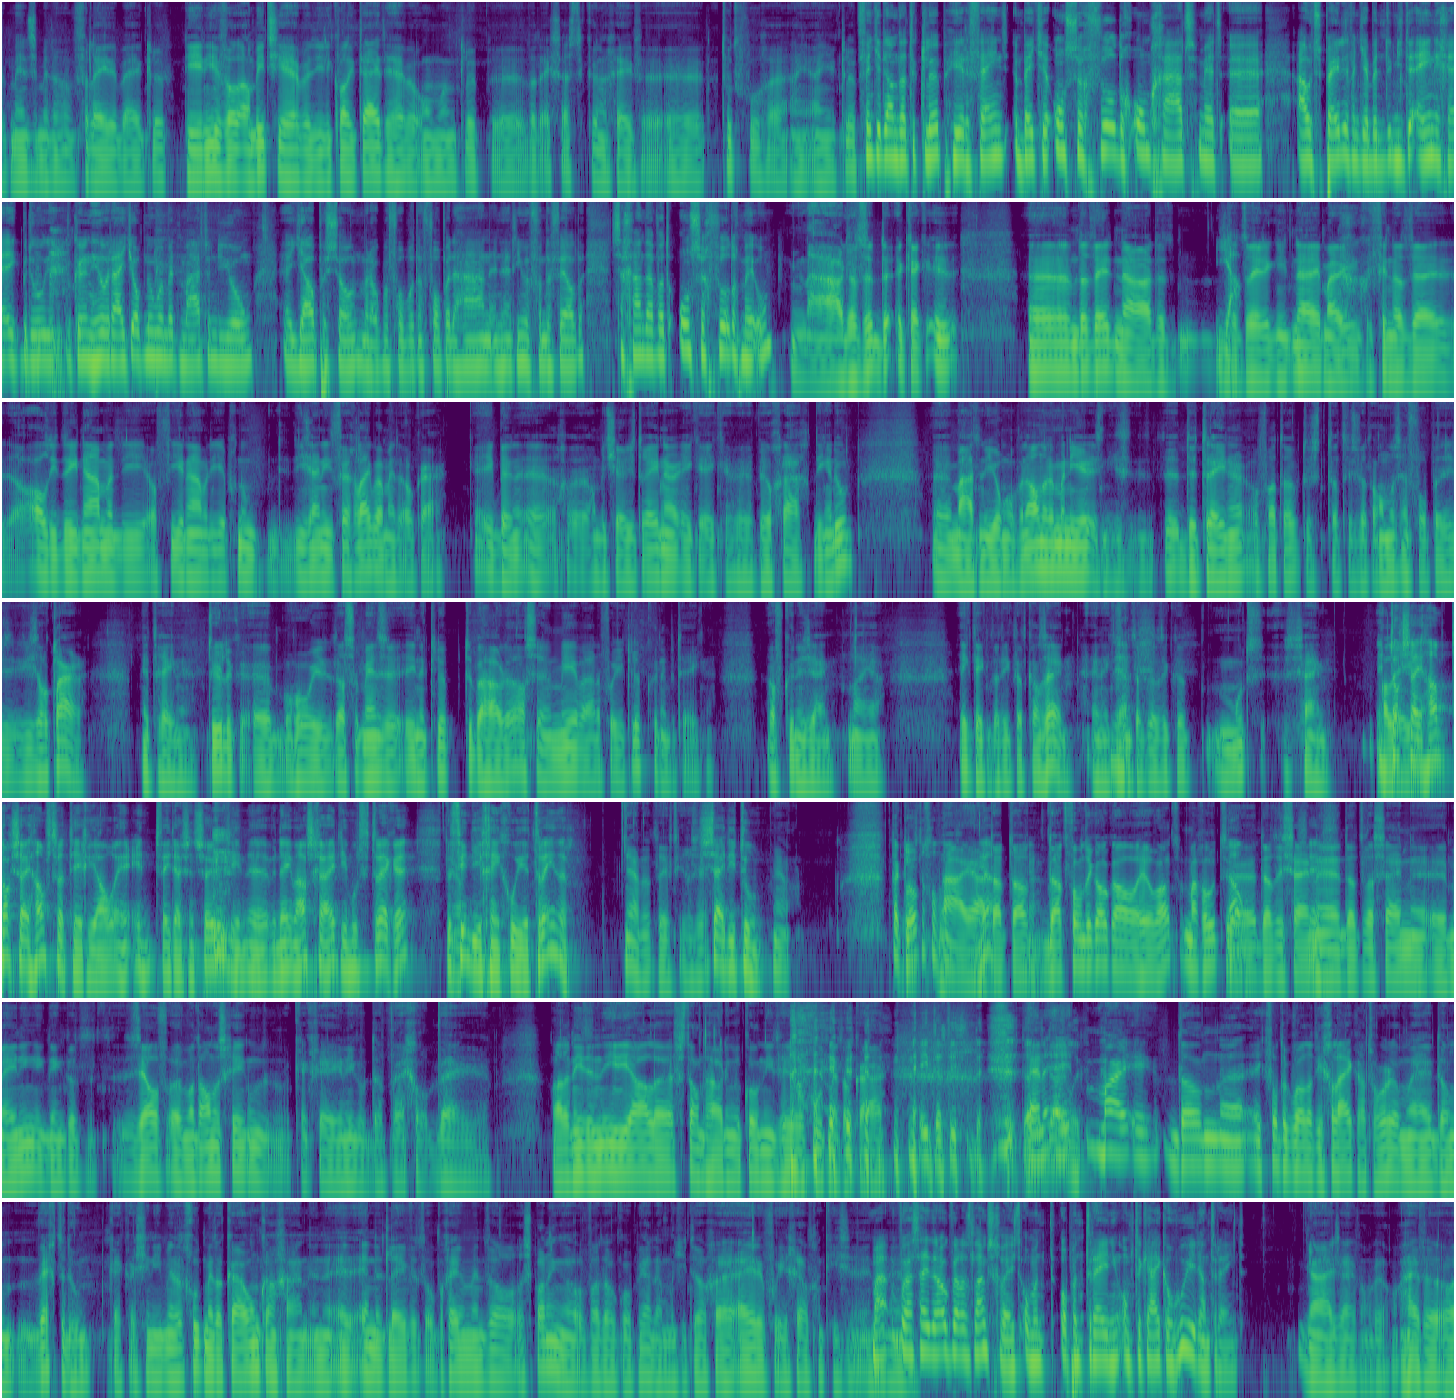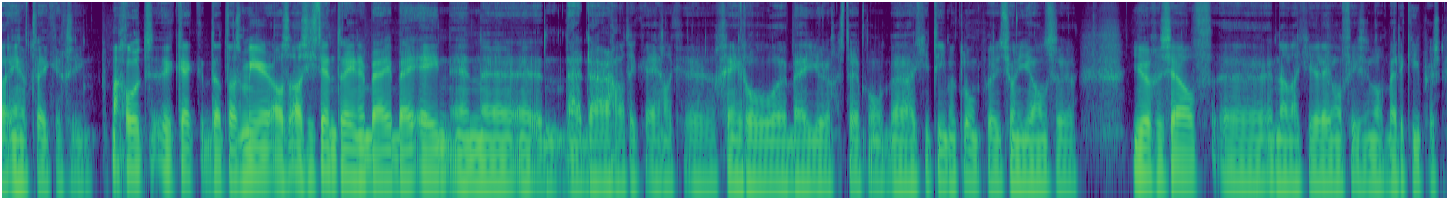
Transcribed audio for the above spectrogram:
mensen met een verleden bij een club... die in ieder geval de ambitie hebben, die de kwaliteiten hebben... om een club wat extra's te kunnen geven, eh, toe te voegen aan je, aan je club. Vind je dan dat de club Heerenveen een beetje onzorgvuldig omgaat met eh oud-spelers? Want jij bent natuurlijk niet de enige. Ik bedoel, we kunnen een heel rijtje opnoemen met Maarten de Jong, eh, jouw persoon, maar ook bijvoorbeeld een Foppe de Haan en een Riemen van der Velde. Ze gaan daar wat onzorgvuldig mee om. Nou, dat, is- de- kijk, eh, eh, dat weet, nou, dat, Ja. dat weet ik niet. Nee, maar ik vind dat wij, al die drie namen, die, of vier namen die je hebt genoemd, die, zijn niet vergelijkbaar met elkaar. Ik ben eh, een ambitieuze trainer, ik, ik eh, wil graag dingen doen. Eh Maarten de Jong op een andere manier is niet de, de trainer of wat ook. Dus dat is wat anders. En Foppe is, die is al klaar met trainen. Tuurlijk eh, hoor je dat soort mensen in een club te behouden als ze een meerwaarde voor je club kunnen betekenen. Of kunnen zijn. Nou ja, ik denk dat ik dat kan zijn. En ik Ja. vind ook dat ik dat moet zijn. En Alleen- toch, zei Ham, toch zei Hamstra tegen jou in, in 2017: eh, we nemen afscheid, je moet vertrekken. We vinden je geen goede trainer, Ja, dat heeft hij gezegd. zei hij toen. Ja. Dat klopt. toch wel wat. nou ja, Ja. Dat, dat, dat vond ik ook al heel wat. Maar goed, Nou, eh, dat, is zijn, eh, dat was zijn eh, mening. Ik denk dat het zelf wat anders ging. Kijk, en ik, dat wij, wij we hadden niet een ideale verstandhouding. We konden niet heel goed met elkaar. Nee, dat is, dat en, is duidelijk. eh, maar ik, dan, eh, ik vond ook wel dat hij gelijk had hoor, om mij dan weg te doen. Kijk, als je niet met, goed met elkaar om kan gaan en, eh, en het levert op een gegeven moment wel spanningen of wat ook op, ja, dan moet je toch eh, eieren voor je geld gaan kiezen. En, Maar eh, was hij dan ook wel eens langs geweest om een, op een training om te kijken hoe je dan traint? Ja, hij zei van wel. Hij heeft wel één of twee keer gezien. Maar goed, eh, kijk, dat was meer als assistenttrainer bij, bij één. En eh, eh, daar, daar had ik eigenlijk geen rol bij Jurgen Streppel. Daar had je Timo Klomp, Johnny Jansen, Jurgen zelf. en dan had je Raymond Visser nog bij de keepers.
